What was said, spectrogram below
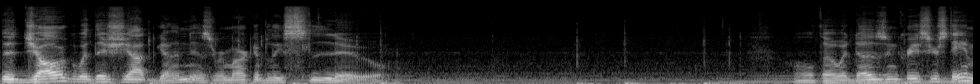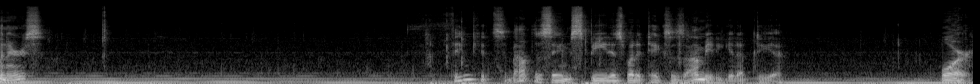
The jog with this shotgun is remarkably slow. Although it does increase your staminers. Think it's about the same speed as what it takes a zombie to get up to you. Or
